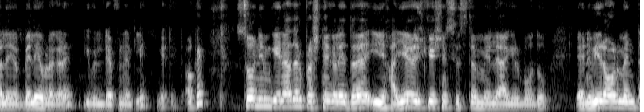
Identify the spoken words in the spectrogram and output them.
ಬೆಲೆ ಬೆಲೆ ಒಳಗಡೆ you will definitely get it okay so ನಿಮ್ಗೆ ಏನಾದರೂ ಪ್ರಶ್ನೆಗಳಿದ್ದರೆ ಈ ಹೈಯರ್ ಎಜುಕೇಷನ್ ಸಿಸ್ಟಮ್ ಮೇಲೆ ಆಗಿರ್ಬೋದು ಎನ್ವಿರಾನ್ಮೆಂಟ್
